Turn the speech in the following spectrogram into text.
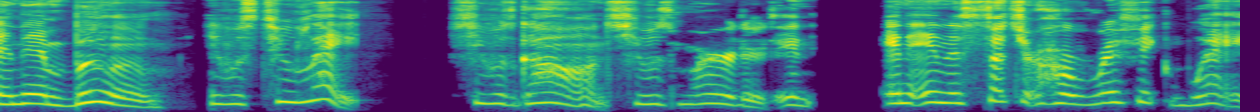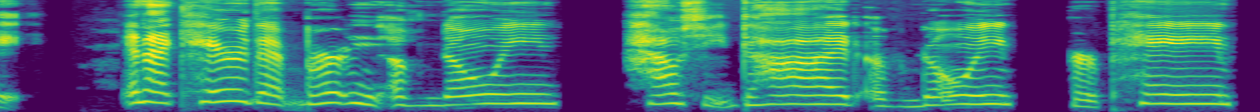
And then boom, it was too late. She was gone. She was murdered. And, and in such a horrific way. And I carried that burden of knowing how she died, of knowing her pain,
